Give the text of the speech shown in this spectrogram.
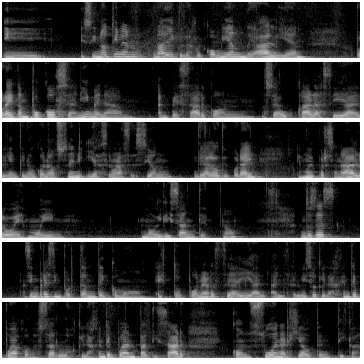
Y, y si no tienen nadie que les recomiende a alguien, por ahí tampoco se animen a, empezar con, o sea, buscar así a alguien que no conocen y hacer una sesión de algo que por ahí es muy personal o es muy movilizante, ¿no? Entonces, siempre es importante como esto, ponerse ahí al, al servicio que la gente pueda conocerlos, que la gente pueda empatizar con su energía auténtica.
